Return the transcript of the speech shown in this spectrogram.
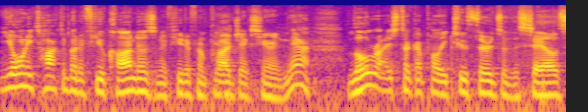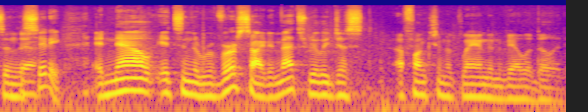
you only talked about a few condos and a few different projects here and there. Low rise took up probably two thirds of the sales in the city. And now it's in the reverse side, and that's really just a function of land and availability.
